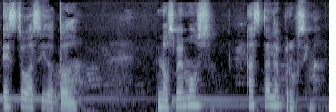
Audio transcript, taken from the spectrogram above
esto ha sido todo. Nos vemos hasta la próxima.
